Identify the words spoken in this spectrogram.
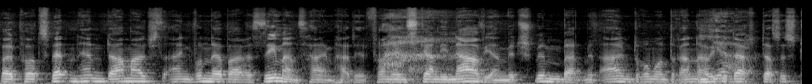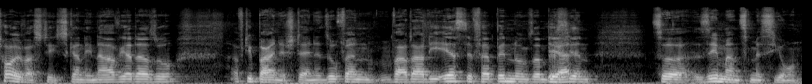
weil Port Swettenham damals ein wunderbares Seemannsheim hatte von Ah. den Skandinaviern mit Schwimmbad, mit allem drum und dran. Da habe Ja. ich gedacht, das ist toll, was die Skandinavier da so auf die Beine stellen. Insofern war da die erste Verbindung so ein Ja. Zur Seemannsmission.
